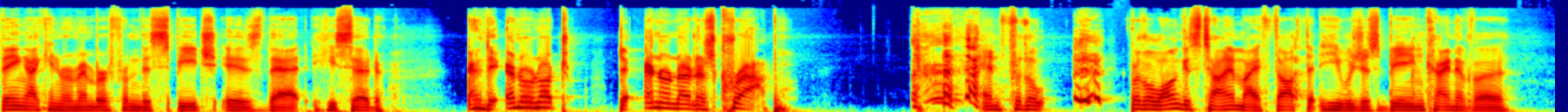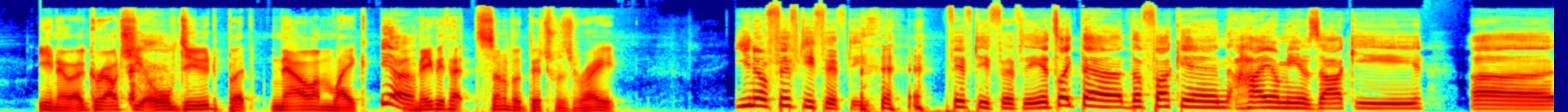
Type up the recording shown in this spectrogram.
thing I can remember from this speech is that he said, "And the internet, the internet is crap." and for the for the longest time, I thought that he was just being kind of a, you know, a grouchy old dude. But now I'm like, Yeah. maybe that son of a bitch was right. You know, 50-50. 50-50. It's like the the fucking Hayao Miyazaki uh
